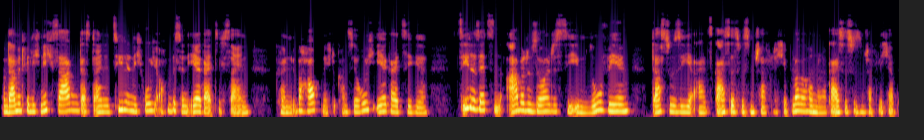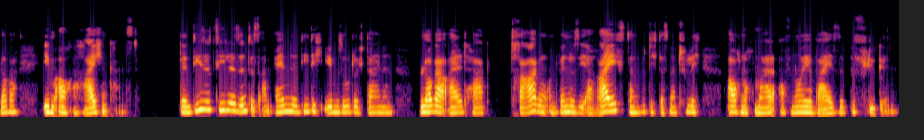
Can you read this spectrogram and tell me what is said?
Und damit will ich nicht sagen, dass deine Ziele nicht ruhig auch ein bisschen ehrgeizig sein können. Überhaupt nicht. Du kannst ja ruhig ehrgeizige Ziele setzen, aber du solltest sie eben so wählen, dass du sie als geisteswissenschaftliche Bloggerin oder geisteswissenschaftlicher Blogger eben auch erreichen kannst. Denn diese Ziele sind es am Ende, die dich ebenso durch deinen Bloggeralltag tragen. Und wenn du sie erreichst, dann wird dich das natürlich auch nochmal auf neue Weise beflügeln.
